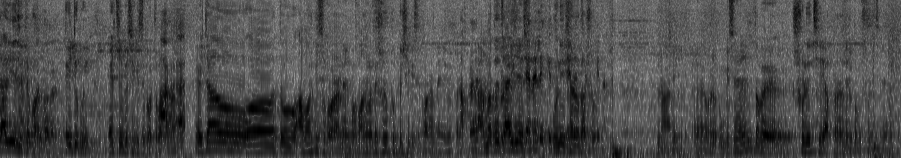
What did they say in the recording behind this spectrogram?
চালিয়ে যেতে পারব। এইটুকুই। এর চেয়ে বেশি কিছু করতে পারব এটাও তো আমার কিছু করার নেই বাংলাদেশেরও খুব বেশি কিছু করার নেই আমরা তো চাই যে উনি ফেরত আসুক। না আমি ওরকম কিছু জানি তবে শুনেছি আপনারা যেরকম শুনেছেন এরকম।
